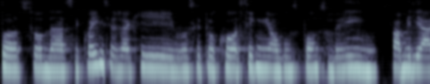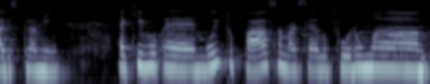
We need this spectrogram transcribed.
Posso dar sequência, já que você tocou assim em alguns pontos bem familiares para mim. É que é, muito passa, Marcelo, por uma,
